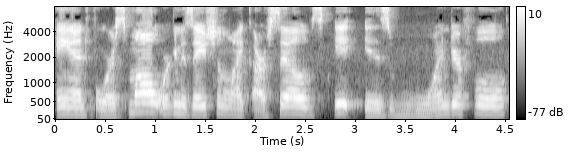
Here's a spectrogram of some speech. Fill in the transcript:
And for a small organization like ourselves, it is wonderful.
